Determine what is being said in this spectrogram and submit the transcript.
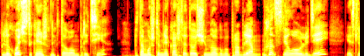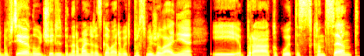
Блин, хочется, конечно, к такому прийти, потому что, мне кажется, это очень много бы проблем сняло у людей, если бы все научились бы нормально разговаривать про свои желания и про какой-то консент,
